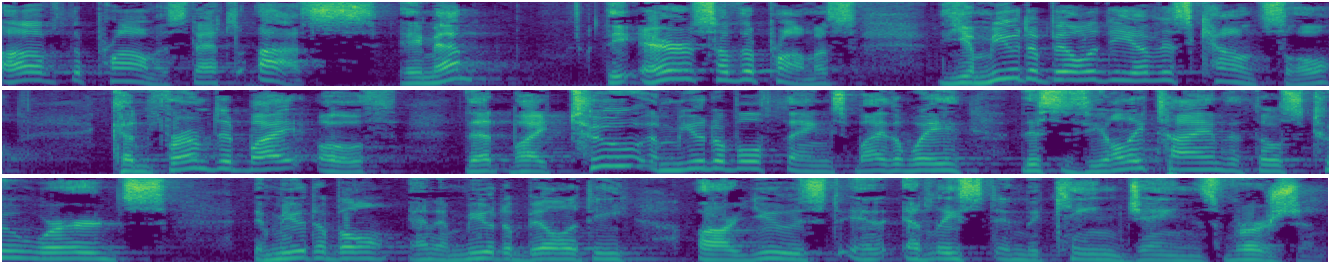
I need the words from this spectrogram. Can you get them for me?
of the promise, that's us, amen? The heirs of the promise, the immutability of his counsel, confirmed it by oath, that by two immutable things, by the way, this is the only time that those two words, immutable and immutability, are used, in, at least in the King James Version.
